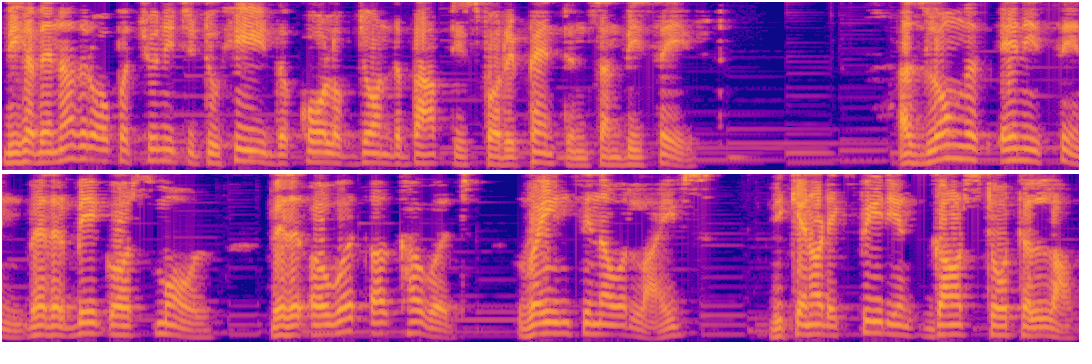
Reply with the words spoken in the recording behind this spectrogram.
we have another opportunity to heed the call of John the Baptist for repentance and be saved. As long as any sin, whether big or small, whether overt or covert, reigns in our lives, we cannot experience God's total love.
